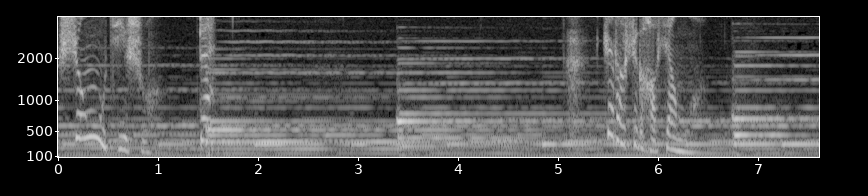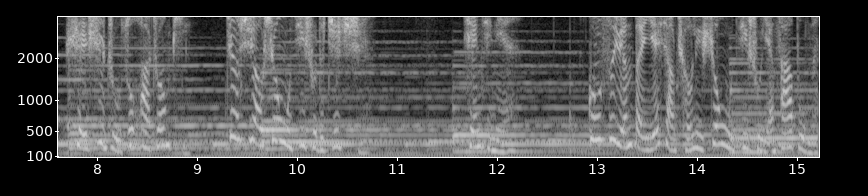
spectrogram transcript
生物技术，对，这倒是个好项目。沈氏主做化妆品，正需要生物技术的支持。前几年，公司原本也想成立生物技术研发部门，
